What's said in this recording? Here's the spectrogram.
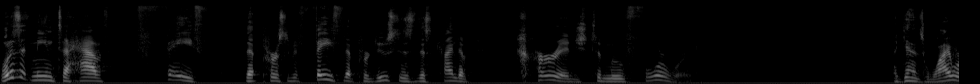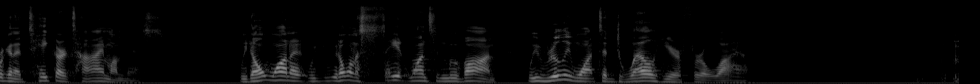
What does it mean to have faith that perseveres, faith that produces this kind of courage to move forward? Again, it's why we're going to take our time on this. We don't want to we don't want to say it once and move on. We really want to dwell here for a while.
